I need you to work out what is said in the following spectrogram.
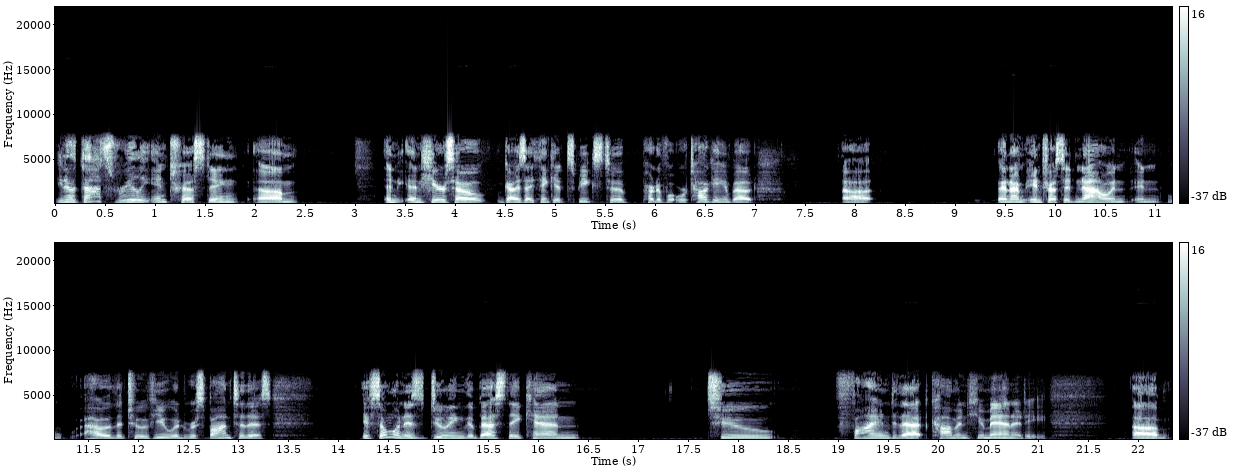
"You know, that's really interesting." Um, and and here's how, guys, I think it speaks to part of what we're talking about uh, and I'm interested now in, in how the two of you would respond to this. If someone is doing the best they can to find that common humanity, um,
